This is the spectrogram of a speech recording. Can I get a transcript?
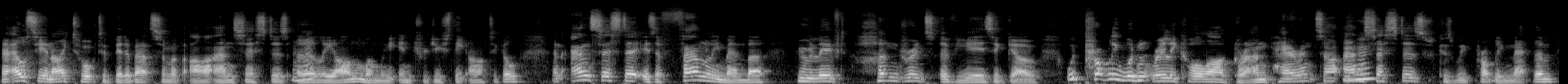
Now, Elsie and I talked a bit about some of our ancestors early on when we introduced the article. An ancestor is a family member who lived hundreds of years ago. We probably wouldn't really call our grandparents our mm-hmm. ancestors because we probably met them.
